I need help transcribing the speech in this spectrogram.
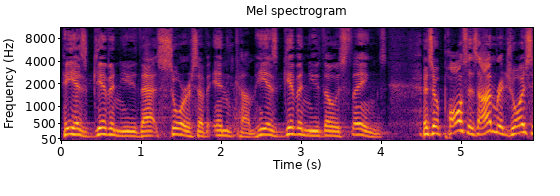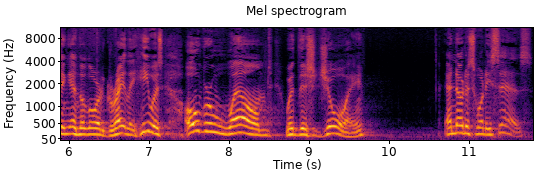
He has given you that source of income. He has given you those things. And so Paul says, I'm rejoicing in the Lord greatly. He was overwhelmed with this joy. And notice what he says.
